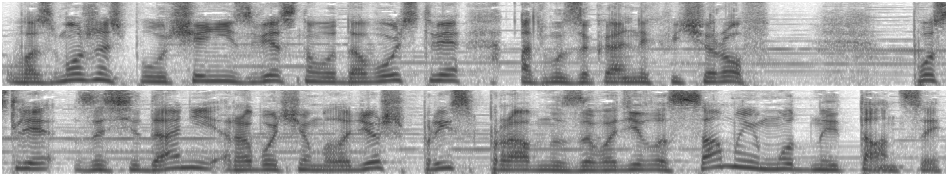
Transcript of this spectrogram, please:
возможность получения известного удовольствия от музыкальных вечеров. После заседаний рабочая молодежь преисправно заводила самые модные танцы.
